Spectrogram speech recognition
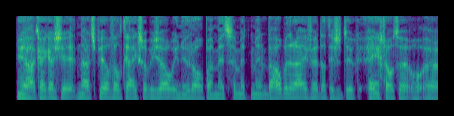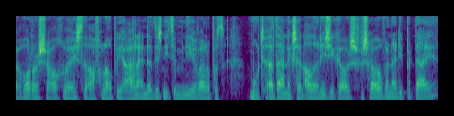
Ja, kijk, als je naar het speelveld kijkt, sowieso in Europa met, met, met bouwbedrijven, dat is natuurlijk één grote eh, horrorshow geweest de afgelopen jaren. En dat is niet de manier waarop het moet. Uiteindelijk zijn alle risico's verschoven naar die partijen.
